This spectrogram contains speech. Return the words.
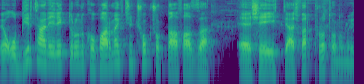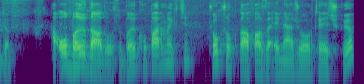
ve o bir tane elektronu koparmak için çok çok daha fazla e, şeye ihtiyaç var. Protonu muydu? Ha o bağı daha doğrusu bağı koparmak için çok çok daha fazla enerji ortaya çıkıyor.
